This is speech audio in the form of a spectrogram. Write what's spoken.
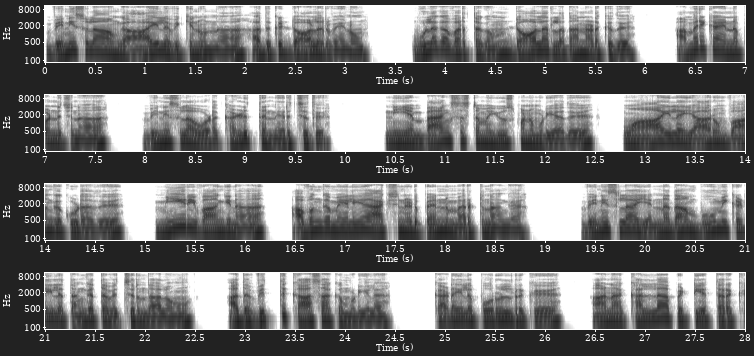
வெனிசுலா அவங்க ஆயில விக்கணும்னா அதுக்கு டாலர் வேணும். உலக வர்த்தகம் டாலர்ல தான் நடக்குது. அமெரிக்கா என்ன பண்ணுச்சுன்னா வெனிசுலாவோட கழுத்தை நெரிச்சுது. நீ என் பேங்க் சிஸ்டமை யூஸ் பண்ண முடியாது, உன் ஆயில யாரும் வாங்கக்கூடாது மீறி வாங்கினா அவங்க மேலேயே ஆக்ஷன் எடுப்பேன்னு மிரட்டுனாங்க. வெனிசுலா என்னதான் பூமிக்கடியில தங்கத்தை வச்சிருந்தாலும் அதை வித்து காசாக்க முடியல. கடையில பொருள் இருக்கு, ஆனா கல்லா பெட்டிய திறக்க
